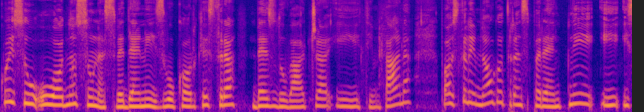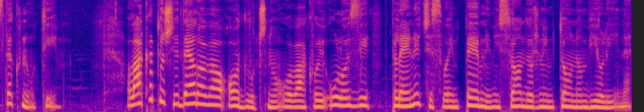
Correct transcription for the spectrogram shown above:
koji su u odnosu na svedeni zvuk orkestra bez duvača i timpana postali mnogo transparentniji i istaknutiji. Lakatoš je delovao odlučno u ovakvoj ulozi, pleneći svojim pevnim i sonornim tonom violine,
